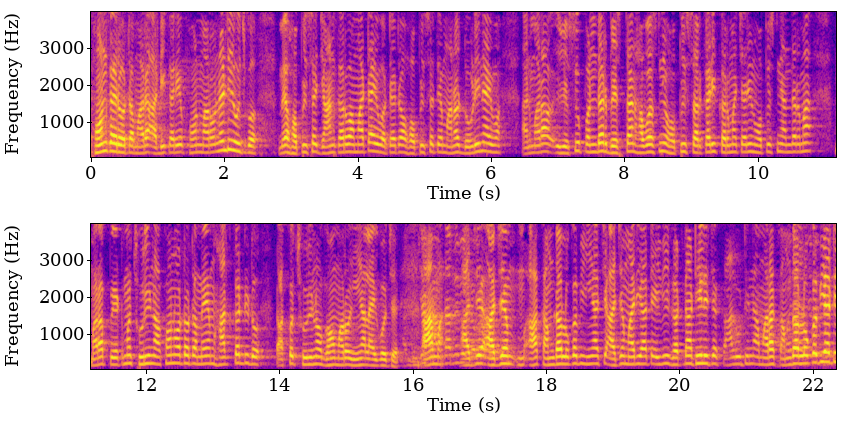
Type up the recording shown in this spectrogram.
ફોન કર્યો તો મારા અધિકારીએ ફોન મારો નથી ઉચકો મેં ઓફિસે જાણ કરવા માટે આવ્યો તો ઓફિસે તે માણસ દોડીને આવ્યો અને મારા યેસુ પંદર બેસ્તાન હવસની ઓફિસ સરકારી કર્મચારીની ઓફિસની અંદરમાં મારા પેટમાં છુરી નાખવાનો હતો તો મેં એમ હાથ કરી દીધો આખો છુરીનો ઘઉં મારો અહીંયા લાગ્યો છે આમ આજે આજે આ કામદાર લોકો બી અહીંયા છે. આજે મારી હાટે એવી ઘટના થયેલી છે કાલ ઉઠીને મારા કામદાર લોકો બી હાટે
